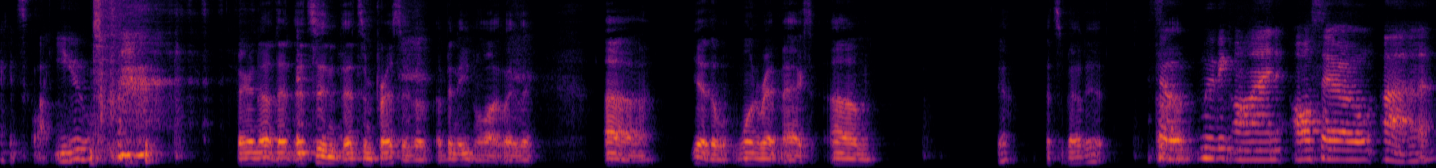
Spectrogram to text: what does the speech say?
I can squat you. Fair enough. That that's in, that's impressive. I've, I've been eating a lot lately. Uh, yeah, the one rep max. Um, yeah, that's about it. So moving on, also uh,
